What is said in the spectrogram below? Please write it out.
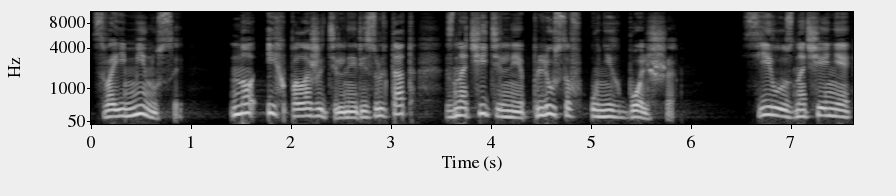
свои минусы, но их положительный результат значительнее, плюсов у них больше. Силу, значение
